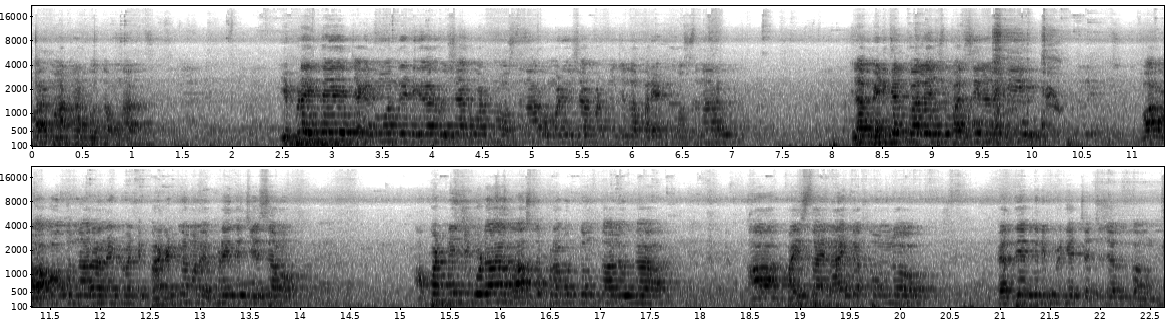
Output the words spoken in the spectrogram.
వారు మాట్లాడబోతా ఉన్నారు. ఎప్పుడైతే జగన్మోహన్ రెడ్డి గారు విశాఖపట్నం వస్తున్నారు ఉమ్మడి విశాఖపట్నం జిల్లా పర్యటనకు వస్తున్నారు ఇలా మెడికల్ కాలేజ్ పరిశీలనకి వారు రాబోతున్నారు అనేటువంటి ప్రకటన మనం ఎప్పుడైతే చేశామో అప్పటి నుంచి కూడా రాష్ట్ర ప్రభుత్వం తాలూకా ఆ పై స్థాయి నాయకత్వంలో పెద్ద ఎత్తున ఇప్పటికే చర్చ జరుగుతూ ఉంది.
